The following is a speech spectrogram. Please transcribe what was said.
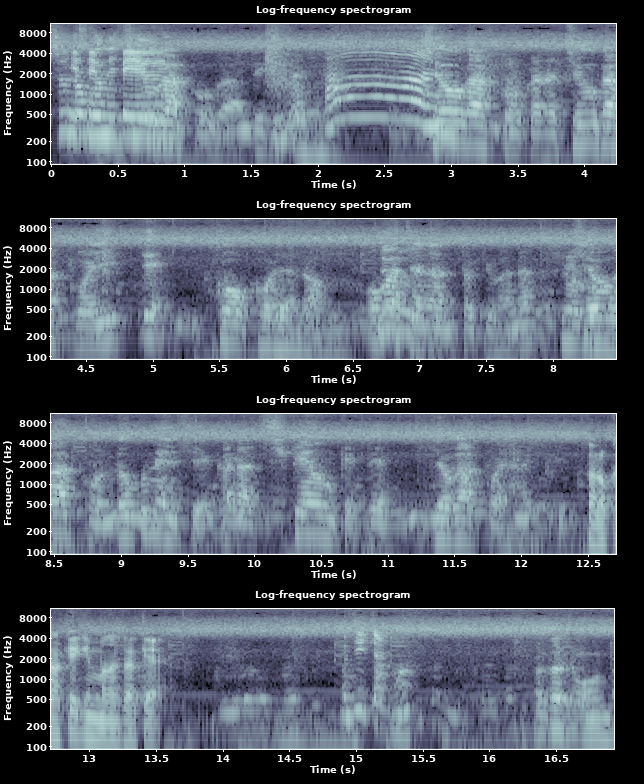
その後に中学校ができたんやあ小学校から中学校へ行って高校やろ？おばあちゃんらの時はな小学校の6年生から試験を受けて女学校へ入って Kalau kakek gimana kakek? おじいちゃんは？私も同じ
